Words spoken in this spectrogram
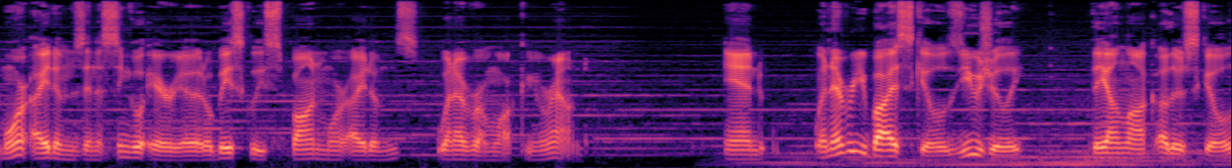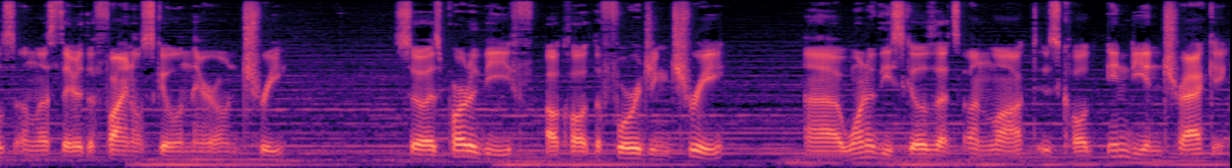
more items in a single area. It'll basically spawn more items whenever I'm walking around. And whenever you buy skills, usually, they unlock other skills unless they're the final skill in their own tree. So as part of the, I'll call it the foraging tree, uh, one of these skills that's unlocked is called Indian Tracking.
